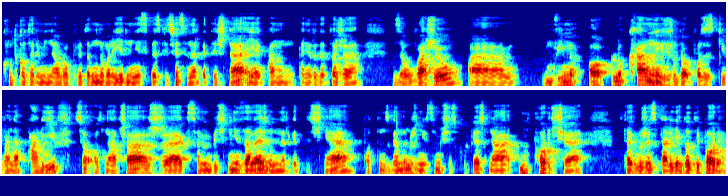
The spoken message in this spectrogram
krótkoterminowo. Priorytet numer jeden jest bezpieczeństwo energetyczne i jak pan, panie redaktorze zauważył, mówimy o lokalnych źródłach pozyskiwania paliw, co oznacza, że chcemy być niezależni energetycznie pod tym względem, że nie chcemy się skupiać na imporcie w tak dużej skali jak do tej pory.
